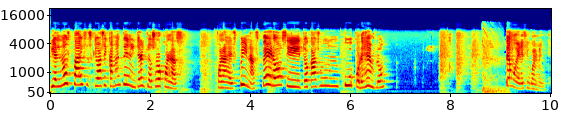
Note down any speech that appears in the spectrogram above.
Y el no spikes es que básicamente interactúa solo con las con las espinas, pero si tocas un cubo, por ejemplo, te mueres igualmente.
